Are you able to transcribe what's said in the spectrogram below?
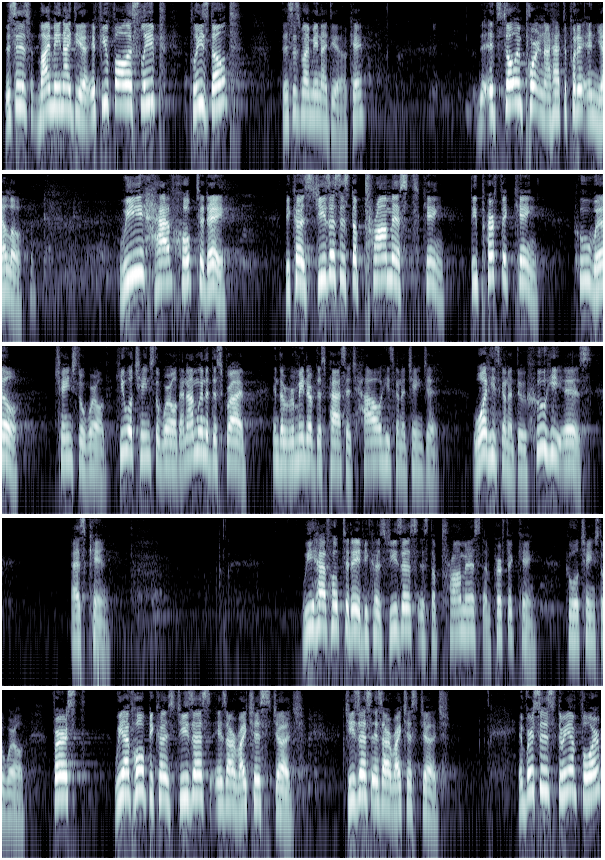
This is my main idea. If you fall asleep, please don't. This is my main idea, okay? It's so important, I had to put it in yellow. We have hope today because Jesus is the promised king, the perfect king who will change the world. He will change the world, and I'm going to describe in the remainder of this passage how he's going to change it, what he's going to do, who he is, as king. We have hope today because Jesus is the promised and perfect king who will change the world. First, we have hope because Jesus is our righteous judge. Jesus is our righteous judge. In verses 3 and 4,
